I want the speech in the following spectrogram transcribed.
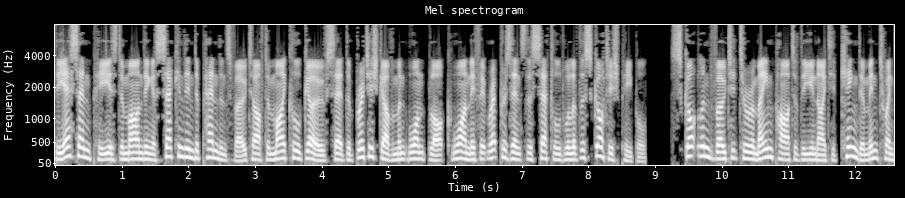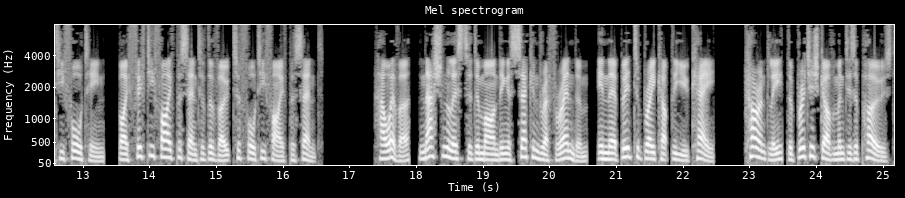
The SNP is demanding a second independence vote after Michael Gove said the British government want Block 1 if it represents the settled will of the Scottish people. Scotland voted to remain part of the United Kingdom in 2014, by 55% of the vote to 45%. However, nationalists are demanding a second referendum, in their bid to break up the UK, Currently, the British government is opposed,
